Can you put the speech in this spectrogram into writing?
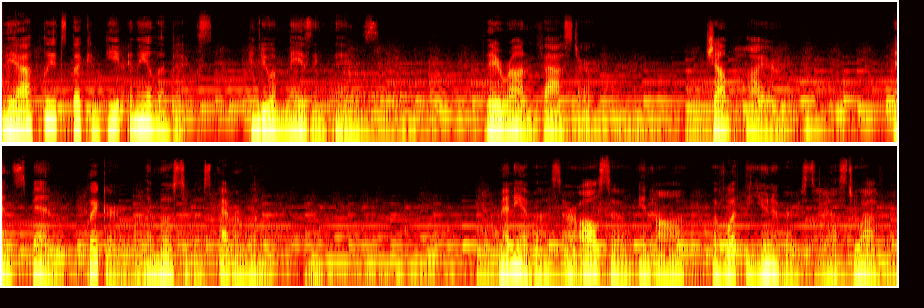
The athletes that compete in the Olympics can do amazing things. They run faster, jump higher, and spin quicker than most of us ever will. Many of us are also in awe of what the universe has to offer.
